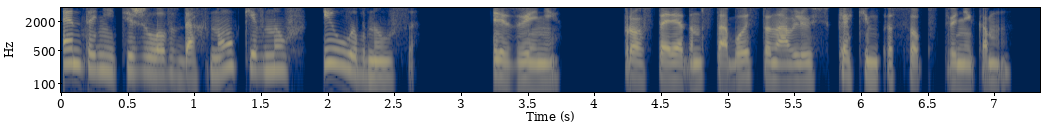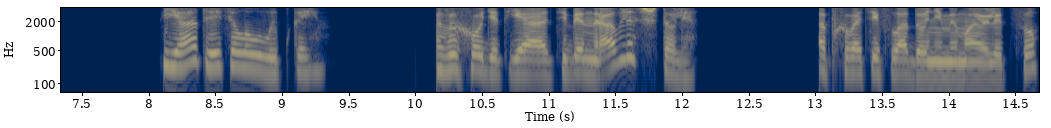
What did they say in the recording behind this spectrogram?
Энтони тяжело вздохнул, кивнув, и улыбнулся. «Извини. Просто рядом с тобой становлюсь каким-то собственником». Я ответила улыбкой. «Выходит, я тебе нравлюсь, что ли?» Обхватив ладонями мое лицо,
